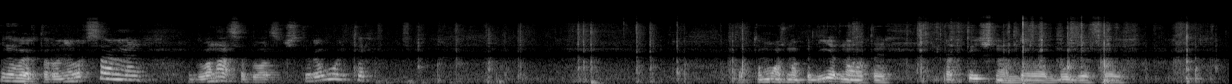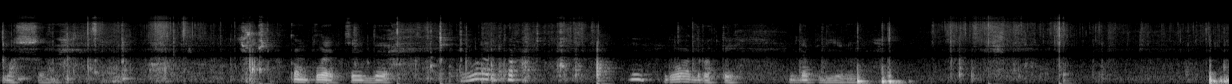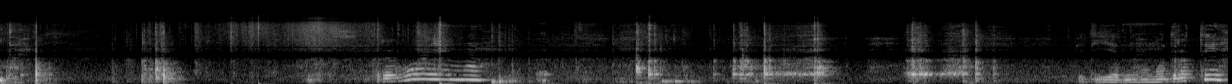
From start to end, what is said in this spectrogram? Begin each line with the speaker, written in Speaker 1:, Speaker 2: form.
Speaker 1: Інвертор універсальний, 12-24 вольти. Тобто можна під'єднувати практично до будь-якої машини. В комплекті йде інвертор і два дроти для під'єднання. Так. Під'єднуємо дроти.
